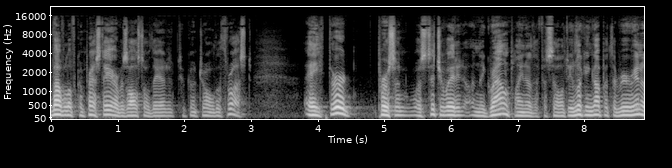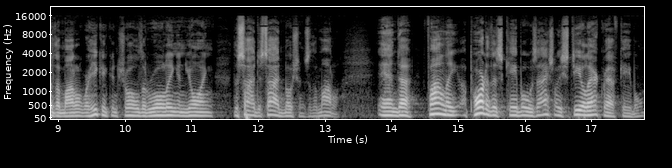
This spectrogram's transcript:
level of compressed air was also there to control the thrust. A third person was situated on the ground plane of the facility, looking up at the rear end of the model where he could control the rolling and yawing, the side-to-side motions of the model. And uh, finally, a part of this cable was actually steel aircraft cable,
